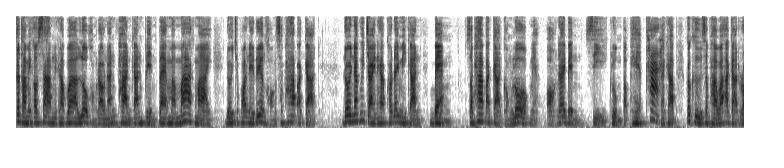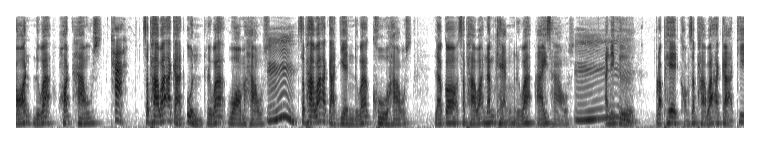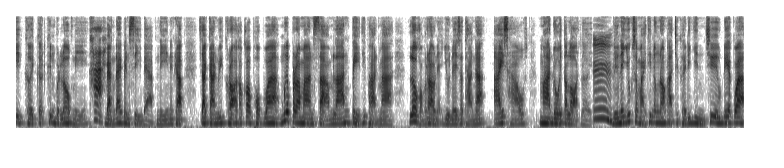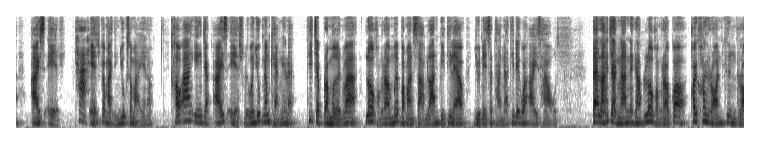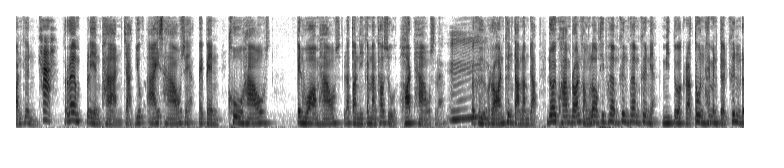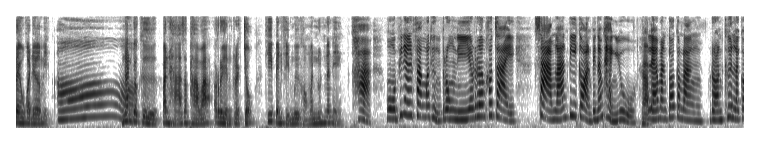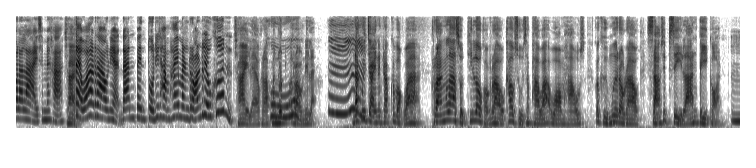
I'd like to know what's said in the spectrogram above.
ก็ทำให้เขาทราบนะครับว่าโลกของเรานั้นผ่านการเปลี่ยนแปลงมามากมาย โดยเฉพาะในเรื่องของสภาพอากาศ โดยนักวิจัยนะครับเขาได้มีการแบ่งสภาพอากาศของโลกเนี่ยออกได้เป็น 4 กลุ่มประเภทค่ะนะครับก็คือสภาวะอากาศร้อนหรือว่า hot house ค่ะสภาวะอากาศอุ่น หรือว่า warm house อืมสภาวะอากาศเย็นหรือว่า cool house แล้วก็สภาวะน้ำแข็งหรือว่า ice house อืมอันนี้คือ ประเภทของสภาวะอากาศที่เคยเกิดขึ้นบนโลกนี้ค่ะแบ่งได้เป็น 4 แบบนี้นะครับ จากการวิเคราะห์เขาก็พบว่าเมื่อประมาณ 3 ล้านปีที่ผ่านมา โลกของเราเนี่ยอยู่ในสถานะ ice house มาโดยตลอดเลยอืมหรือในยุคสมัยที่น้อง ๆ อาจจะเคยได้ยินชื่อเรียกว่า ice age ค่ะ age ก็หมายถึงยุคสมัยอะเนาะเขาอ้างอิงจาก ice age หรือว่ายุคน้ำแข็งนี่แหละที่จะประเมินว่าโลกของเราเมื่อประมาณ 3 ล้านปีที่แล้ว อยู่ในสถานะที่เรียกว่า ice house แต่หลังจากนั้นนะครับโลกของเราก็ค่อยๆ ร้อนขึ้นร้อนขึ้น ค่ะ เริ่มเปลี่ยนผ่านจากยุค Ice House เนี่ยไปเป็น Cool House เป็น Warm House แล้วตอนนี้กำลังเข้าสู่ Hot House แล้ว อืมก็คือร้อนขึ้นตามลำดับ โดยความร้อนของโลกที่เพิ่มขึ้นเพิ่มขึ้นเนี่ยมีตัวกระตุ้นให้มันเกิดขึ้นเร็วกว่าเดิมอีก อ๋อนั่นก็คือปัญหาสภาวะเรือนกระจกที่เป็นฝีมือของมนุษย์นั่นเอง ค่ะ โอ้พี่แนนฟังมาถึงตรงนี้เริ่มเข้าใจ สามล้านปีก่อนเป็นน้ำแข็งอยู่ครับแล้วมันก็กำลังร้อนขึ้นแล้วก็ละลายใช่ไหมคะใช่แต่ว่าเราเนี่ยดันเป็นตัวที่ทำให้มันร้อนเร็วขึ้น ใช่แล้วครับโหมนุษย์เรานี่แหละ นักวิจัยนะครับเขาบอกว่าครั้งล่าสุดที่โลกของเราเข้าสู่สภาวะ Warm House ก็คือเมื่อราวๆ34 ล้านปีก่อนอื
